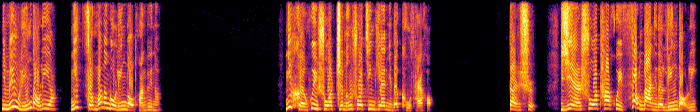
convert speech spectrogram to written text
你没有领导力啊，你怎么能够领导团队呢？你很会说，只能说今天你的口才好。但是，演说它会放大你的领导力。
